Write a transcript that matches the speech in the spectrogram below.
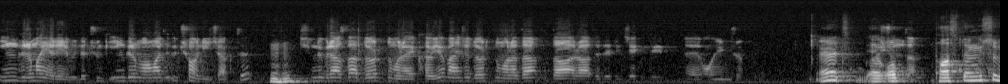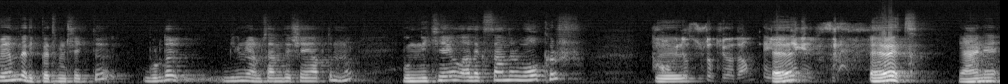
Ingram'a yarayabilir. Çünkü Ingram normalde 3 oynayacaktı. hı hı. Şimdi biraz daha 4 numaraya kayıyor. Bence 4 numarada daha rahat edebilecek bir e, oyuncu. Evet, e, o pas döngüsü benim de dikkatimi çekti. Burada bilmiyorum sen de şey yaptın mı? Bu Nikhil Alexander Walker. Abi e, nasıl şut atıyor adam? Evet. gelirse. evet. Yani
